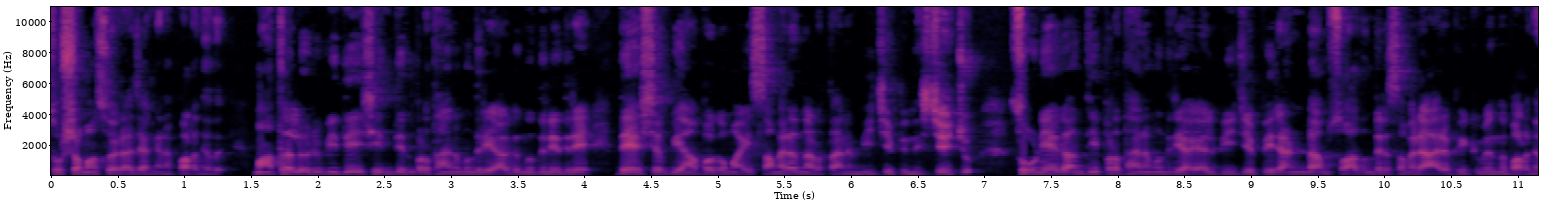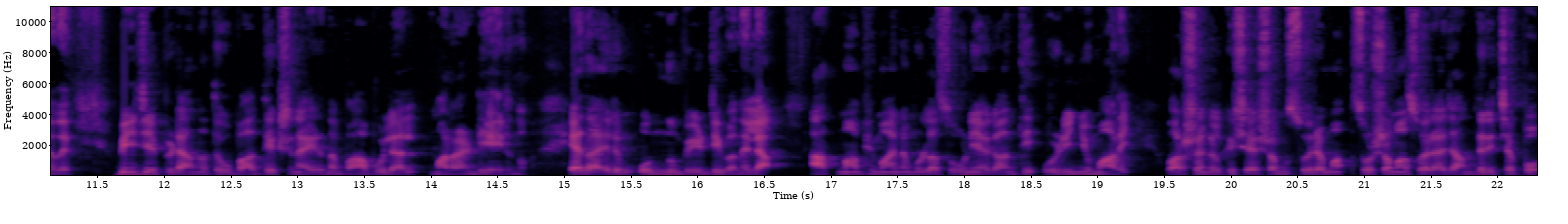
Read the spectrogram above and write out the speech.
സുഷമ സ്വരാജ് അങ്ങനെ പറഞ്ഞത്. മാത്രമല്ല ഒരു വിദേശ ഇന്ത്യൻ പ്രധാനമന്ത്രിയാകുന്നതിനെതിരെ ദേശവ്യാപകമായി സമരം നടത്താനും ബി ജെ പി നിശ്ചയിച്ചു. സോണിയാഗാന്ധി പ്രധാനമന്ത്രിയായാൽ ബി ജെ പി രണ്ടാം സ്വാതന്ത്ര്യ സമരം ആരംഭിക്കുമെന്ന് പറഞ്ഞത് ബി ജെ പിയുടെ അന്നത്തെ ഉപാധ്യക്ഷനായിരുന്ന ബാബുലാൽ മറാണ്ടിയായിരുന്നു. ഏതായാലും ഒന്നും വേണ്ടി വന്നില്ല. ആത്മാഭിമാനമുള്ള സോണിയാഗാന്ധി ഒഴിഞ്ഞു മാറി. വർഷങ്ങൾക്ക് ശേഷം സുരമ സുഷമ സ്വരാജ് അന്തരിച്ചപ്പോൾ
